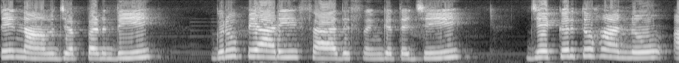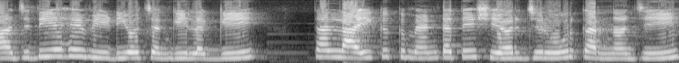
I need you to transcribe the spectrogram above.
ਤੇ ਨਾਮ ਜਪਣ ਦੀ। ਗੁਰੂ ਪਿਆਰੀ ਸਾਧ ਸੰਗਤ ਜੀ, ਜੇਕਰ ਤੁਹਾਨੂੰ ਅੱਜ ਦੀ ਇਹ ਵੀਡੀਓ ਚੰਗੀ ਲੱਗੀ, ਤਾਂ ਲਾਈਕ ਕਮੈਂਟ ਅਤੇ ਸ਼ੇਅਰ ਜ਼ਰੂਰ ਕਰਨਾ ਜੀ।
